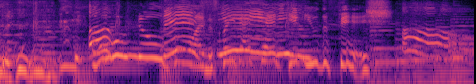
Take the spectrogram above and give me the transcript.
oh, no, no, I'm afraid I can't give you the fish. Oh.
